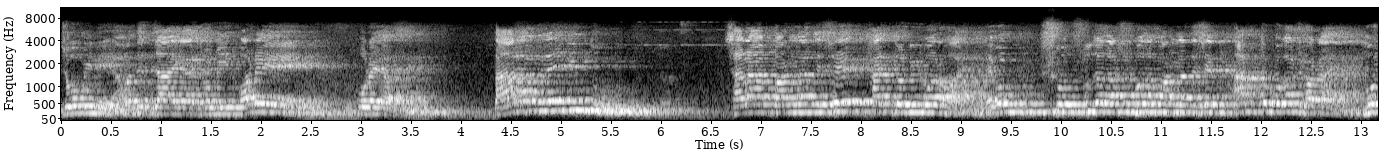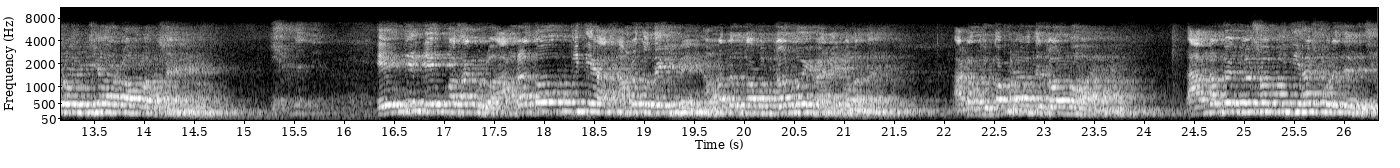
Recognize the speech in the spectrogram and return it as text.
জমিনে, আমাদের জায়গা, জমি অনেক পড়ে আছে। তার আমলেই কিন্তু সারা বাংলাদেশে খাদ্য নির্ভর হয় এবং সুজলা সুফলা বাংলাদেশের আত্মপ্রকাশ ঘটায় মরুম জিয়াউর রহমান সাহেব। এই যে এই কথাগুলো, আমরা তো ইতিহাস, আমরা তো দেখি নাই, আমরা তো তখন জন্মই হয়নি বলা যায়। আটাত্তর তখন আমাদের জন্ম হয়। আমরা তো এগুলো সব ইতিহাস পড়ে জেনেছি।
